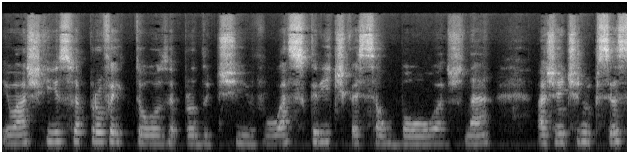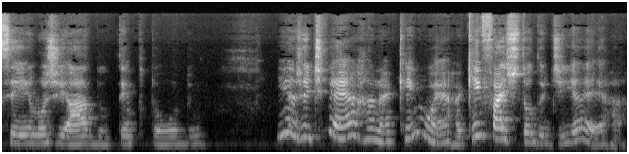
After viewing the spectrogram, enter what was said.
Eu acho que isso é proveitoso, é produtivo, as críticas são boas, né? a gente não precisa ser elogiado o tempo todo e a gente erra, né? Quem não erra? Quem faz todo dia erra.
